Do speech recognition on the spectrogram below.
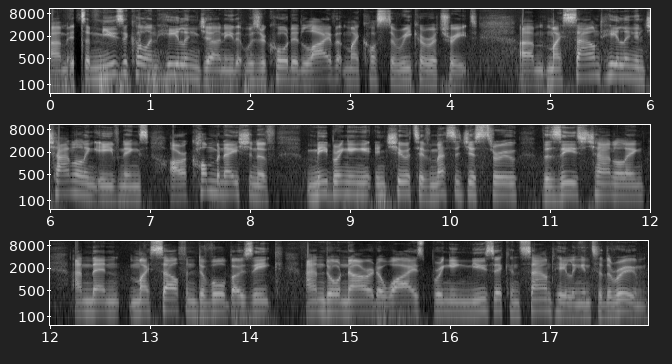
Um, it's a musical and healing journey that was recorded live at my Costa Rica retreat. Um, my sound healing and channeling evenings are a combination of me bringing intuitive messages through, the Z's channeling, and then myself and Devor Bozique and or Narada Wise bringing music and sound healing into the room.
